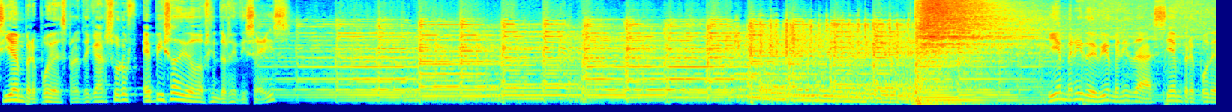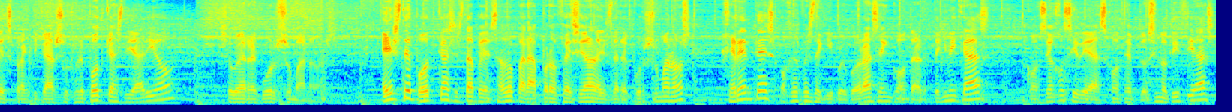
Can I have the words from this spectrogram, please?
Siempre puedes practicar surf, episodio 216. Bienvenido y bienvenida a Siempre puedes practicar surf, el podcast diario sobre recursos humanos. Este podcast está pensado para profesionales de recursos humanos, gerentes o jefes de equipo y podrás encontrar técnicas, consejos, ideas, conceptos y noticias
